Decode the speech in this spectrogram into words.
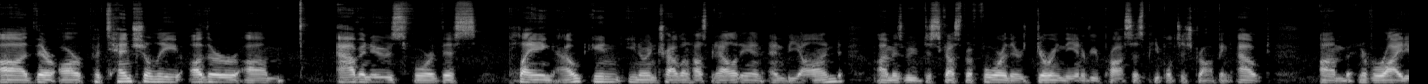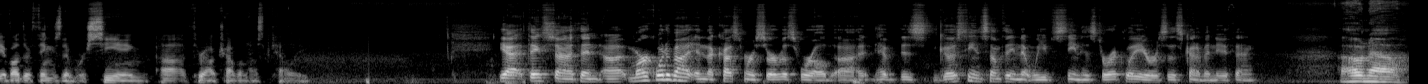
Uh, there are potentially other um, avenues for this playing out in you know in travel and hospitality and, and beyond um, as we've discussed before there's during the interview process people just dropping out um, and a variety of other things that we're seeing uh, throughout travel and hospitality. Yeah thanks jonathan. Uh, mark what about in the customer service world? Uh, have, is ghosting something that we've seen historically or is this kind of a new thing? Oh no.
